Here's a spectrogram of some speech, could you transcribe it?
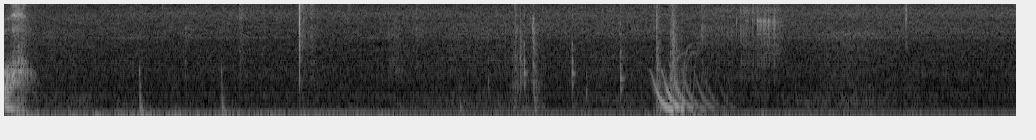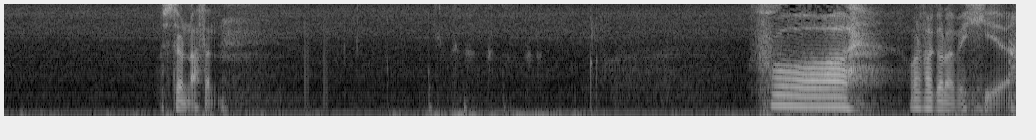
oh. Still nothing. I got over here?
